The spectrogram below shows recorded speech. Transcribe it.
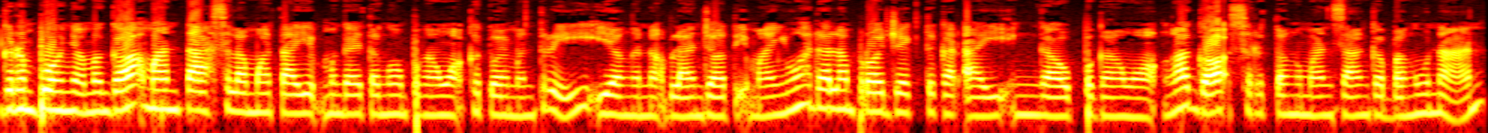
Gerempuangnya megak mantah selama Tayyip menggai tanggung pengawak ketua menteri yang nak belanja tik mayuh dalam projek tekat air enggau pengawak ngagak serta ngemansang kebangunan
